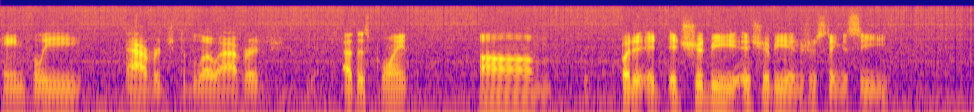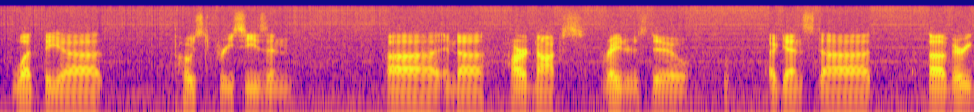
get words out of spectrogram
painfully average to below average at this point. Um, but it, it, it should be it should be interesting to see what the uh, post preseason uh, and uh, Hard Knocks Raiders do against uh, a very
